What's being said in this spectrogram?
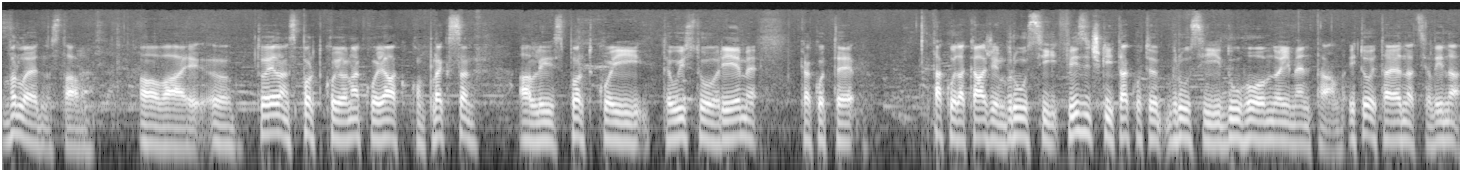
vrlo jednostavno. Ovaj, e, to je jedan sport koji je onako jako kompleksan, ali sport koji te u isto vrijeme, kako te, tako da kažem, brusi fizički, tako te brusi i duhovno i mentalno. I to je ta jedna cijelina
